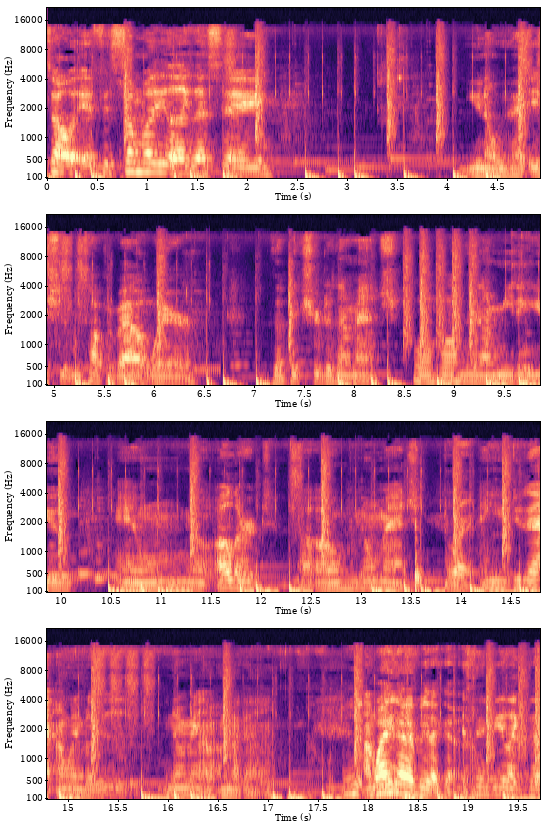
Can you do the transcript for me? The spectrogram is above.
So if it's somebody like let's say you know, we've had issues we talked about where the picture does not match. Mm-hmm. and then I'm meeting you, and you know, alert, uh oh, you don't match, Right. and you do that, I'm gonna be like, Ugh. you know what I mean? I'm, I'm not gonna. I'm Why you gonna- gotta be like that? It's gonna be like the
